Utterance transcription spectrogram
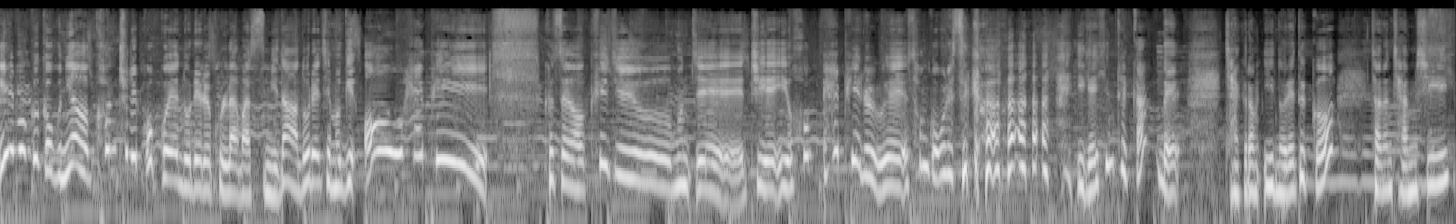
1부 끝곡은요. 컨츄리 꼬꼬의 노래를 골라봤습니다. 노래 제목이 Oh Happy. 글쎄요 퀴즈 문제 뒤에 이 호, 해피를 왜 선곡을 했을까? 이게 힌트일까? 네. 자 그럼 이 노래 듣고 저는 잠시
